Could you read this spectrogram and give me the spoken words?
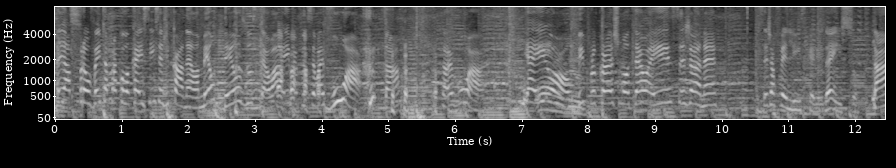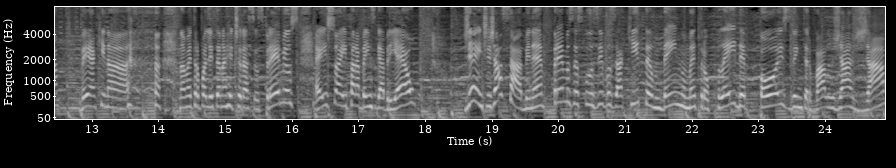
Aí aproveita pra colocar essência de canela. Meu Deus do céu. Aí, meu filho, você vai voar, tá? Vai voar. E aí, ó, vir pro Crush Motel aí, seja, né? Seja feliz, querido. É isso, tá? Vem aqui na, na Metropolitana retirar seus prêmios. É isso aí, parabéns, Gabriel. Gente, já sabe, né? Prêmios exclusivos aqui também no Metroplay, depois do intervalo, já já.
